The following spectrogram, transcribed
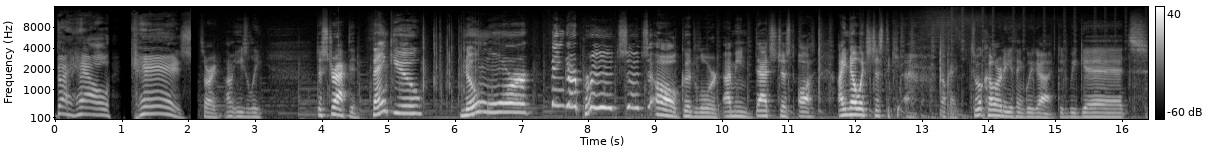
the hell cares? Sorry, I'm easily distracted. Thank you. No more fingerprints. Oh, good lord. I mean, that's just awesome. I know it's just a. Okay, so what color do you think we got? Did we get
